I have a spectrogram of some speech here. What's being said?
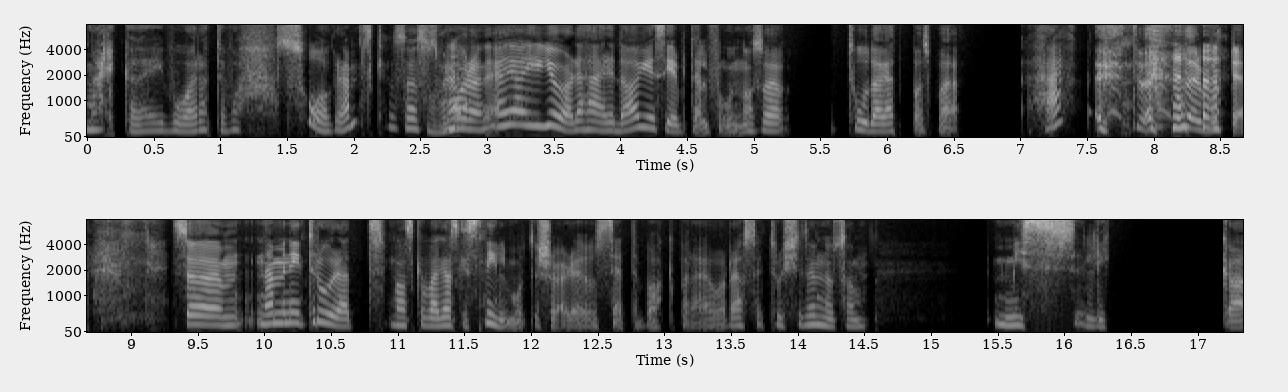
merka det i vår, at det var så glemsk. Så, så Var det? morgenen, jeg, jeg gjør det her i dag, jeg sier på telefonen, og så to dager etterpå så bare Hæ? så er det borte. Så nei, men jeg tror at man skal være ganske snill mot det sjøl og se tilbake på her året. Så jeg tror ikke det er noe sånn mislykka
